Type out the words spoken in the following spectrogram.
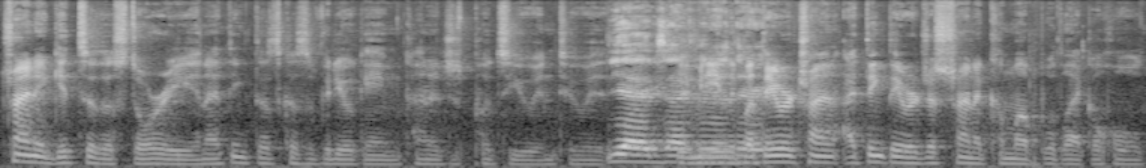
trying to get to the story, and I think that's because the video game kind of just puts you into it. Yeah, exactly. Immediately, but they were trying. I think they were just trying to come up with like a whole.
